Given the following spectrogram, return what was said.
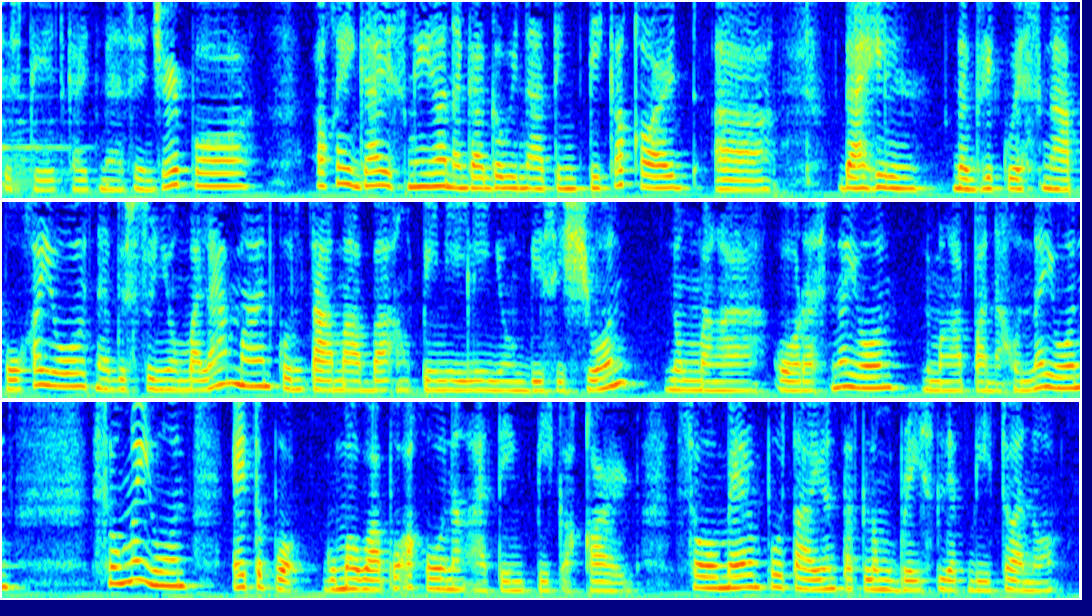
guys, Spirit Kite Messenger po. Okay guys, ngayon ang gagawin nating pick a card uh, dahil nag-request nga po kayo na gusto nyong malaman kung tama ba ang pinili nyong desisyon ng mga oras na yon, ng mga panahon na yon. So ngayon, ito po, gumawa po ako ng ating pick a card. So meron po tayong tatlong bracelet dito ano.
